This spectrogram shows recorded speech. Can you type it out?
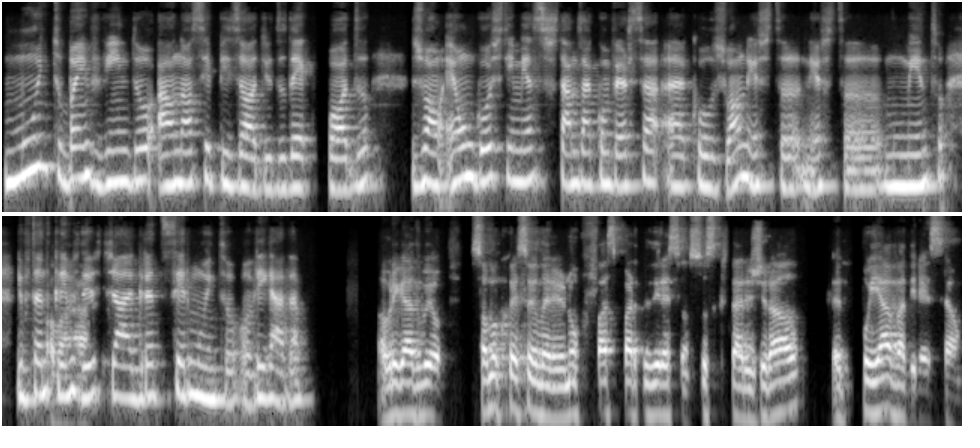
Muito bem-vindo ao nosso episódio do DECPOD. João, é um gosto imenso estarmos à conversa uh, com o João neste, neste momento e, portanto, Olá. queremos desde já agradecer muito. Obrigada. Obrigado, eu. Só uma correção, Helena, eu não faço parte da direção, sou secretário-geral, apoiava a direção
